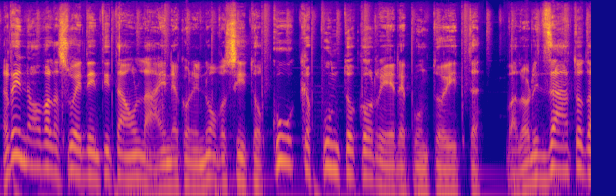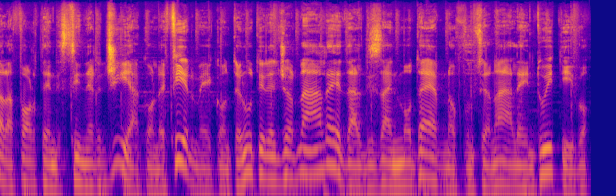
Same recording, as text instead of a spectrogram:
rinnova la sua identità online con il nuovo sito cook.corriere.it. Valorizzato dalla forte sinergia con le firme e i contenuti del giornale e dal design moderno, funzionale e intuitivo,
